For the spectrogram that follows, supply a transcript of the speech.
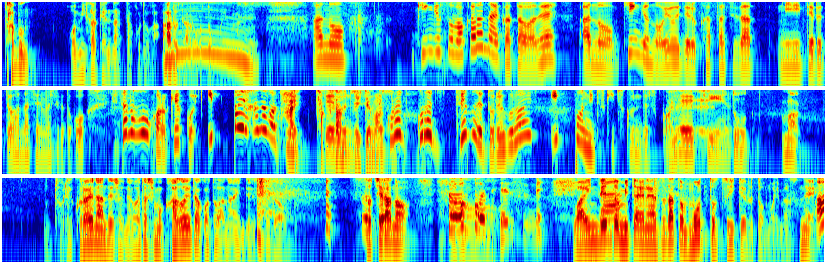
多分お見かけになったことがあるだろうと思います。あの金魚草わからない方はねあの金魚の泳いでる形だに似てるってお話ありましたけどこう下の方から結構いっぱい花がついはいたくさてるんですよね、んついてます。これこれ全部でどれぐらい？一本につきつくんですか？平均、えーとまあどれくらいなんでしょうね。私も数えたことはないんですけどそちらのあそうのですね。ワインレッドみたいなやつだともっとついてると思いますね。ああ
